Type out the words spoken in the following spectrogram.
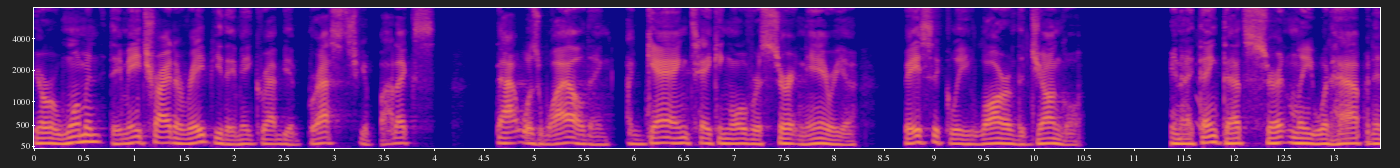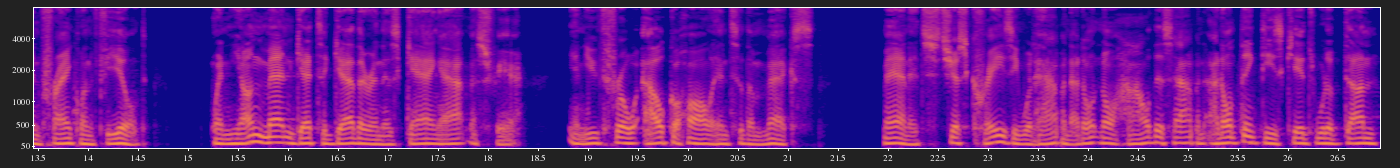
You're a woman. They may try to rape you. They may grab your breasts, your buttocks. That was wilding, a gang taking over a certain area, basically law of the jungle. And I think that's certainly what happened in Franklin Field. When young men get together in this gang atmosphere and you throw alcohol into the mix, man, it's just crazy what happened. I don't know how this happened. I don't think these kids would have done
